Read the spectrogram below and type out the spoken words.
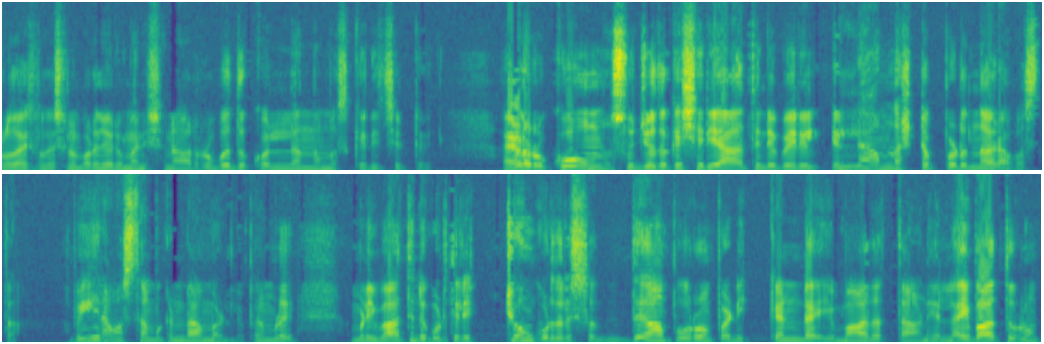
അലൈഹി വസല്ലം പറഞ്ഞ ഒരു മനുഷ്യൻ അറുപത് കൊല്ലം നമസ്കരിച്ചിട്ട് അയാളെ റുക്കവും സുജൂതൊക്കെ ശരിയാകത്തിന്റെ പേരിൽ എല്ലാം നഷ്ടപ്പെടുന്ന ഒരവസ്ഥ. അപ്പോൾ ഈ ഒരു അവസ്ഥ നമുക്ക് ഉണ്ടാകാൻ പാടില്ല. അപ്പോൾ നമ്മൾ നമ്മൾ ഇബാദത്തിന്റെ കൂട്ടത്തിൽ ഏറ്റവും കൂടുതൽ ശ്രദ്ധാപൂർവം പഠിക്കേണ്ട ഇബാദത്താണ് എല്ലാ ഇബാദത്തുകളും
